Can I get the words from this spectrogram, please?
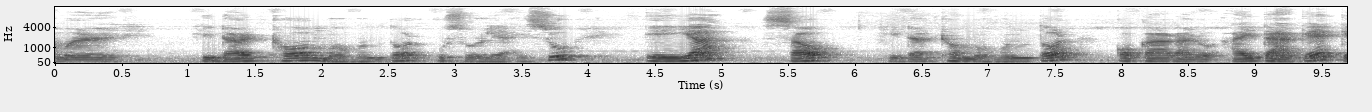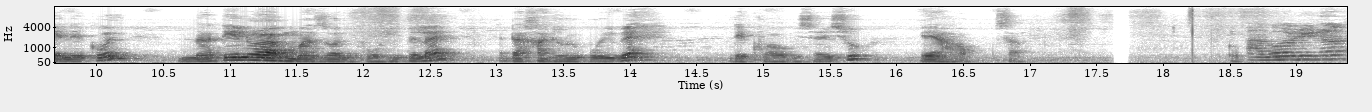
আমাৰ সিদ্ধাৰ্থ মহন্তৰ ওচৰলৈ আহিছোঁ। এয়া চাওক সিদ্ধাৰ্থ মহন্তৰ ককাক আৰু আইতাকে কেনেকৈ নাতি ল'ৰাক মাজত বহি পেলাই এটা সাধুৰ পৰিৱেশ দেখুৱাব বিচাৰিছোঁ। এয়া হওক চাওক। আগৰ দিনত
